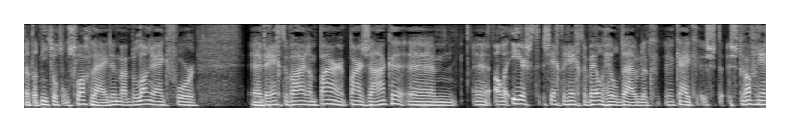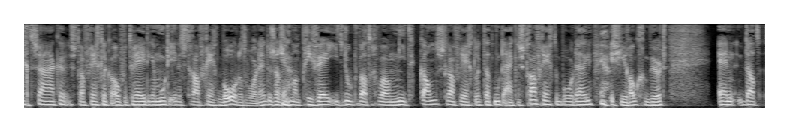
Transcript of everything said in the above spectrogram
dat dat niet tot ontslag leidde. Maar belangrijk voor uh, de rechter waren een paar, paar zaken. Uh, uh, allereerst zegt de rechter wel heel duidelijk: kijk, st strafrechtszaken, strafrechtelijke overtredingen moeten in het strafrecht beoordeeld worden. Dus als ja. iemand privé iets doet wat gewoon niet kan, strafrechtelijk, dat moet eigenlijk een strafrechtenbeoordeling. Ja. Is hier ook gebeurd. En dat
